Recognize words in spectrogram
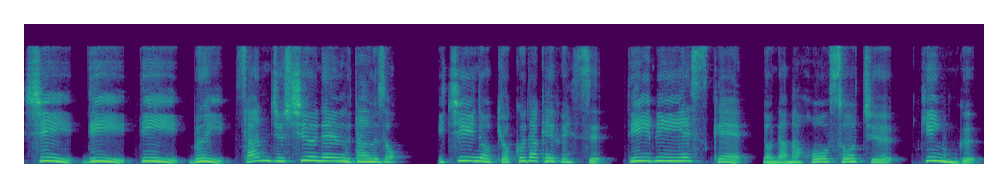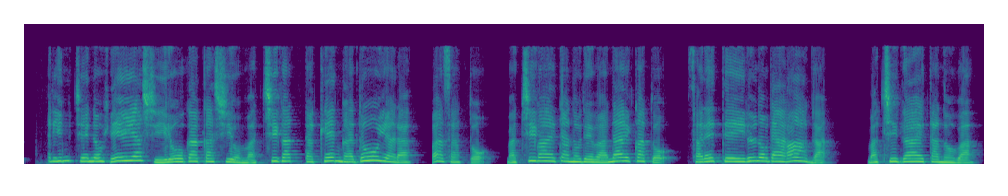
C, D, T, V 30周年歌うぞ。1位の曲だけフェス、TBSK の生放送中、キング、リンチェの平野仕様が歌詞を間違った件がどうやらわざと間違えたのではないかとされているのだああだ。間違えたのは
